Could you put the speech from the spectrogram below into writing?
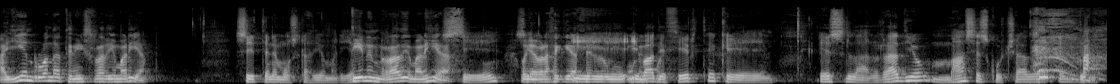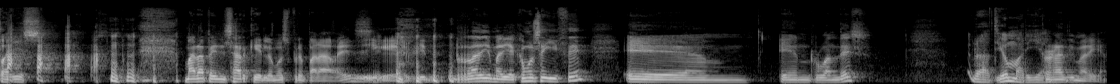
allí en Ruanda tenéis Radio María. Sí, tenemos Radio María. ¿Tienen Radio María? Sí. Oye, sí. habrá que hacer Y un- un iba a decirte que es la radio más escuchada del país. Van a pensar que lo hemos preparado, ¿eh? Radio María. ¿Cómo se dice eh, en ruandés? Radio María. Radio María.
